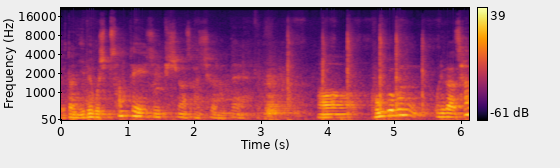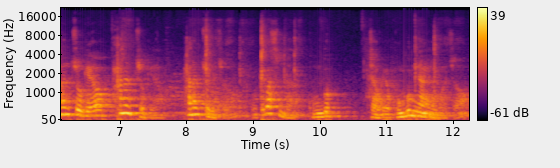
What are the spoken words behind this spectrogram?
일단 253페이지 PC방에서 같이 가는데 어, 공급은 우리가 사는 쪽이에요, 파는 쪽이에요. 파는 쪽이죠. 똑같습니다. 공급, 자 우리가 공급량이라고 하죠.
